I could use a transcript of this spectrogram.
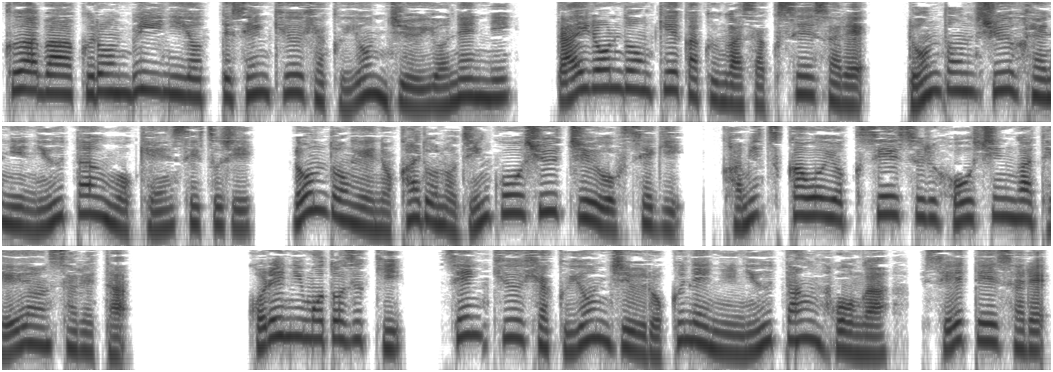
ク・アバークロンビーによって1944年に大ロンドン計画が作成され、ロンドン周辺にニュータウンを建設し、ロンドンへの過度の人口集中を防ぎ、過密化を抑制する方針が提案された。これに基づき、1946年にニュータウン法が制定され、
